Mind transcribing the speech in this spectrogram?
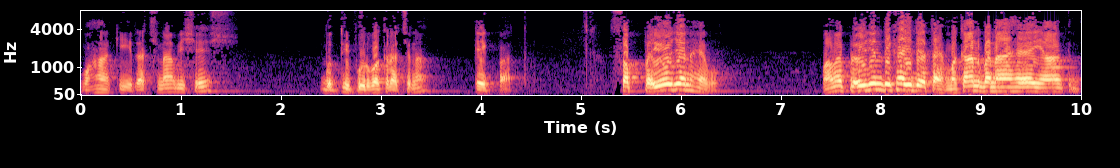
वहाँ की रचना विशेष, बुद्धिपूर्वक रचना एक बात। सब प्रयोजन है वो। वहाँ में प्रयोजन दिखाई देता है। मकान बना है, यहाँ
